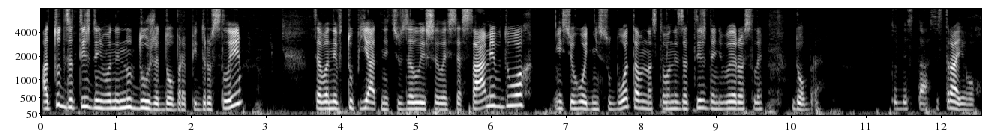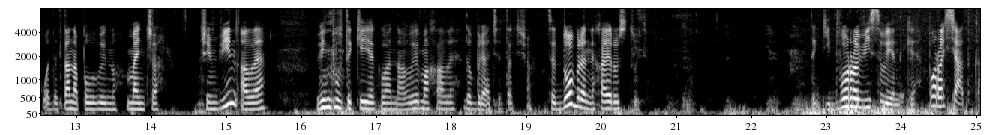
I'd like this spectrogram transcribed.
А тут за тиждень вони ну, дуже добре підросли. Це вони в ту п'ятницю залишилися самі вдвох. І сьогодні субота в нас, то вони за тиждень виросли добре. Тут десь та сестра його ходить, та наполовину менша, чим він, але він був такий, як вона. Вимахали добряче. Так що це добре, нехай ростуть. Такі дворові свинки, поросятка.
